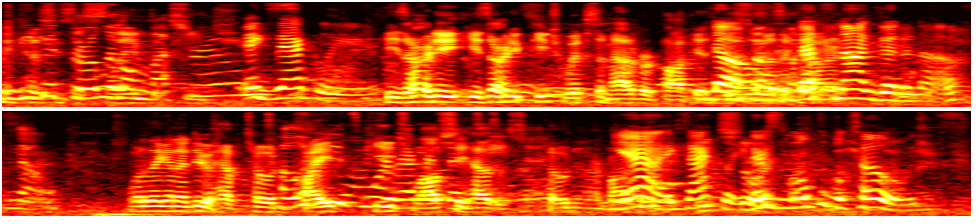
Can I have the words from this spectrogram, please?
character? If he Because could he's a little mushroom. Exactly. He's already he's already Peach whips him out of her pocket. No, as a that's counter. not good enough. No. What are they gonna do? Have Toad, Toad fight Peach while she has a. Toad in her pocket? Yeah, exactly. There's multiple Toads. knife.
